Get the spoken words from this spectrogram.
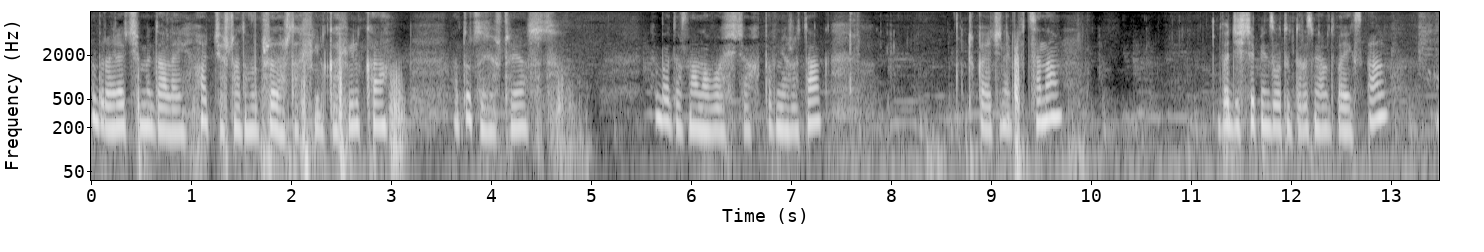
Dobra, lecimy dalej. Chodźcie jeszcze na tą wyprzedaż, ta chwilka, chwilka. A tu coś jeszcze jest. Chyba też na nowościach. Pewnie, że tak. Czekajcie, najpierw cena. 25 zł do rozmiaru 2XL. O.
